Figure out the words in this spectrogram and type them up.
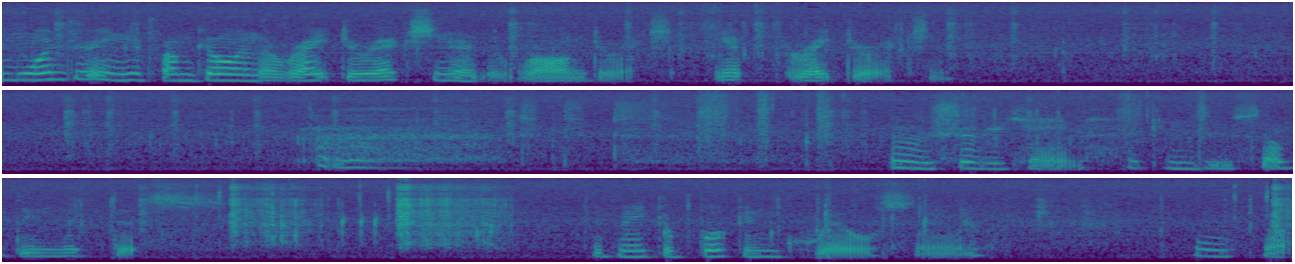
I'm wondering if I'm going the right direction or the wrong direction. Yep, the right direction. Ooh, sugar cane. I can do something with this. Could make a book and quill soon. Well, not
